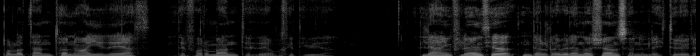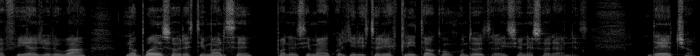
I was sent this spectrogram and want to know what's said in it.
Por lo tanto, no hay ideas deformantes de objetividad. La influencia del reverendo Johnson en la historiografía yoruba no puede sobreestimarse por encima de cualquier historia escrita o conjunto de tradiciones orales. De hecho,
